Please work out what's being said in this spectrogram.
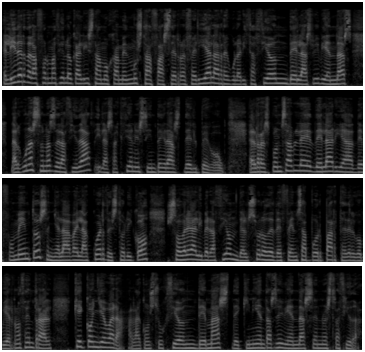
El líder de la formación localista, Mohamed Mustafa, se refería a la regularización de las viviendas de algunas zonas de la ciudad y las acciones íntegras del PEGO. El responsable del área de fomento señalaba el acuerdo histórico sobre la liberación del suelo de defensa por parte del gobierno central que conllevará a la construcción de más de 500 viviendas en nuestra ciudad.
